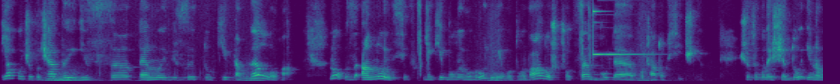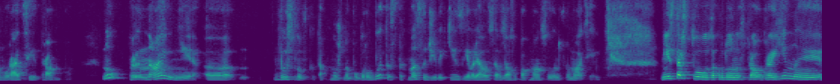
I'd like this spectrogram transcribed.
Я хочу почати із е, теми візиту Кіта Келлога. Ну, з анонсів, які були в грудні, випливало, що це буде початок січня, що це буде ще до інаугурації Трампа. Ну, принаймні, е, висновки так можна було робити з тих меседжів, які з'являлися в засобах масової інформації. Міністерство закордонних справ України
